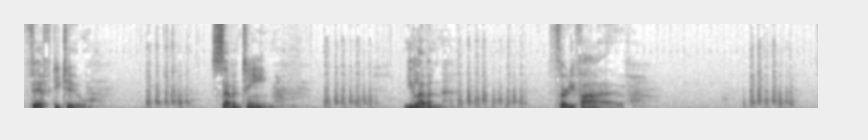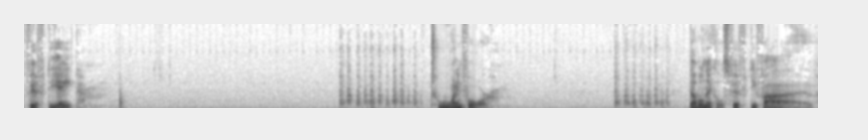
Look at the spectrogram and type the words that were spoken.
52. 17. 11. 35, 58. Twenty-four. Double nickels, fifty-five.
